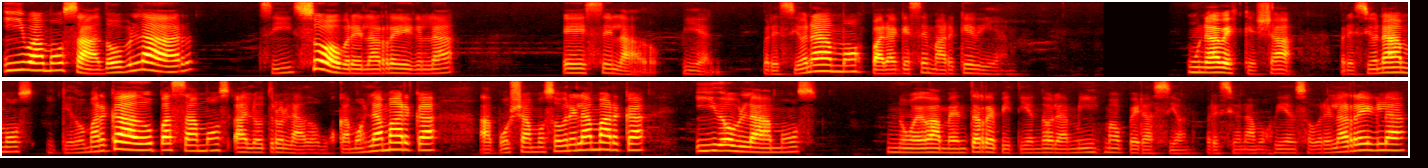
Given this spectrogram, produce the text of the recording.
y vamos a doblar ¿sí? sobre la regla ese lado. Bien, presionamos para que se marque bien. Una vez que ya presionamos y quedó marcado, pasamos al otro lado. Buscamos la marca, apoyamos sobre la marca y doblamos nuevamente repitiendo la misma operación. Presionamos bien sobre la regla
